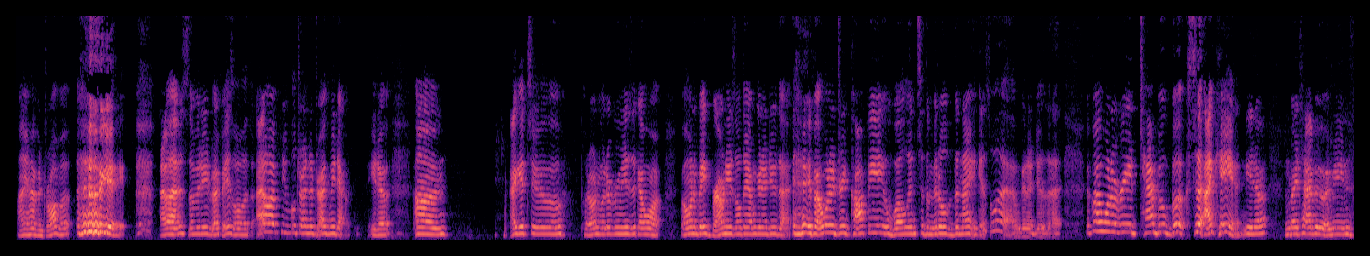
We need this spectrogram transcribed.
I ain't having drama. okay. I don't have somebody in my face all the time. I don't have people trying to drag me down you know. Um, I get to put on whatever music I want. If I want to bake brownies all day, I'm going to do that. if I want to drink coffee well into the middle of the night, guess what? I'm going to do that. If I want to read taboo books, I can, you know. And by taboo, I mean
